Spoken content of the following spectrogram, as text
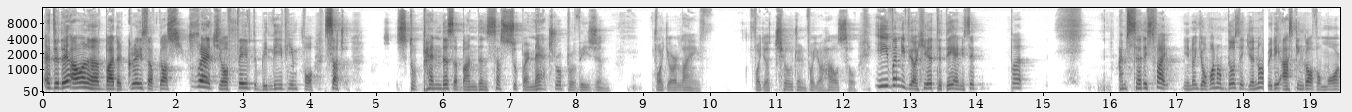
And today I want to, by the grace of God, stretch your faith to believe Him for such stupendous abundance, such supernatural provision for your life, for your children, for your household. Even if you're here today and you say, but I'm satisfied. You know, you're one of those that you're not really asking God for more.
